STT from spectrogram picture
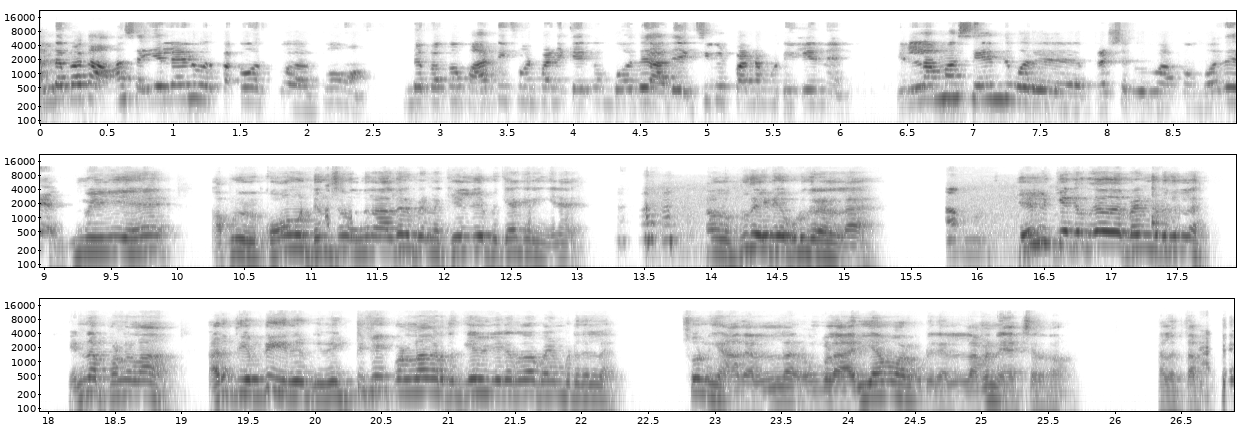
அந்த பக்கம் அவன் செய்யலைன்னு ஒரு பக்கம் ஒரு போ- போவோம் இந்த பக்கம் பார்ட்டி ஃபோன் பண்ணி கேட்கும் போது அதை எக்ஸிக்யூட் பண்ண முடியலன்னு எல்லாமே சேர்ந்து ஒரு ப்ரெஷர் உருவாக்கும் போது உண்மையிலேயே அப்படி ஒரு கோவம் டென்ஷன் வந்தனால தான் இப்ப என்ன கேள்வியை இப்ப கேக்குறீங்க நான் உங்களுக்கு புது ஐடியா கொடுக்குறேன்ல. கேள்வி கேட்கறதுக்காக அது பயன்படுது இல்ல. என்ன பண்ணலாம்? அடுத்து எப்படி ரெக்டிஃபை பண்ணலாங்கிறது கேள்வி கேட்கறதுக்காக பயன்படுது இல்ல. சோ நீங்க அதெல்லாம் உங்களை அறியாம வரக்கூடியது எல்லாமே நேச்சர் தான். அதுல தப்பே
